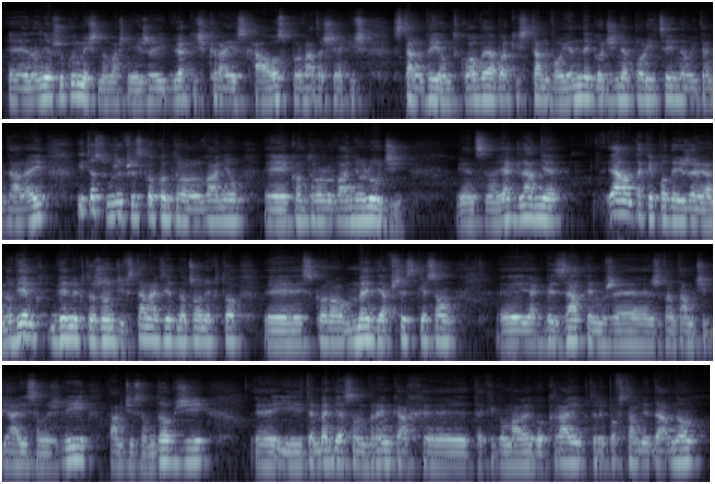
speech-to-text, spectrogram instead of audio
E, no nie oszukujmy się, no właśnie, jeżeli w jakiś kraj jest chaos, wprowadza się jakiś stan wyjątkowy albo jakiś stan wojenny, godzinę policyjną i tak dalej i to służy wszystko kontrolowaniu, e, kontrolowaniu ludzi. Więc no, jak dla mnie, ja mam takie podejrzenia, no wiem, wiemy kto rządzi w Stanach Zjednoczonych, to e, skoro media wszystkie są e, jakby za tym, że, że tam, tamci biali są źli, tamci są dobrzy e, i te media są w rękach e, takiego małego kraju, który powstał niedawno,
